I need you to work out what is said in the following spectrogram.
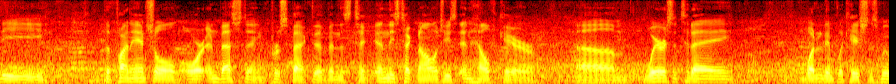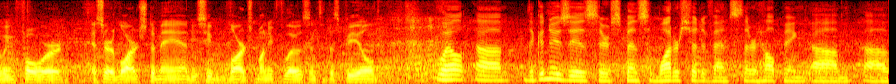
the the financial or investing perspective in this in these technologies in healthcare. Um, where is it today? What are the implications moving forward? Is there a large demand? Do you see large money flows into this field? Well, um, the good news is there's been some watershed events that are helping um, uh,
